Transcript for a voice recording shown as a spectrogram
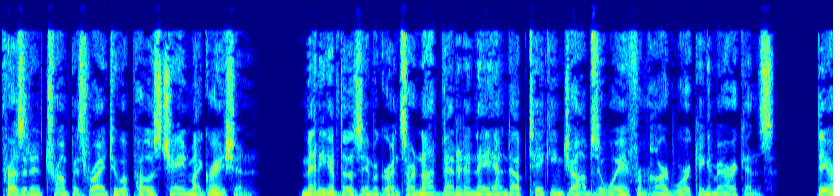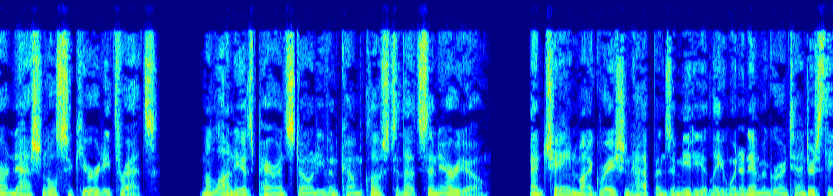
President Trump is right to oppose chain migration. Many of those immigrants are not vetted and they end up taking jobs away from hard-working Americans. They are national security threats. Melania's parents don't even come close to that scenario. And chain migration happens immediately when an immigrant enters the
